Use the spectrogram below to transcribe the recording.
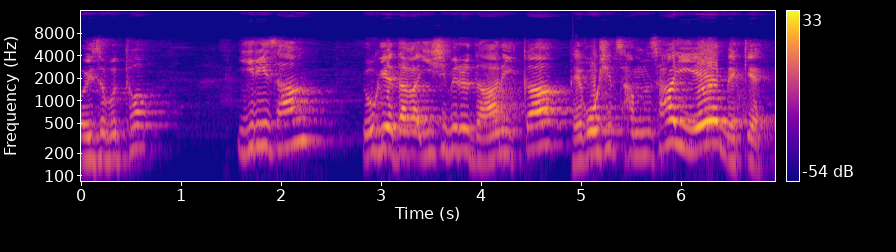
어디서부터? 1 이상 여기에다가 21을 더하니까 153 사이에 몇 개?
